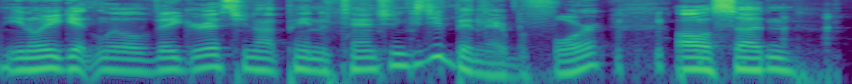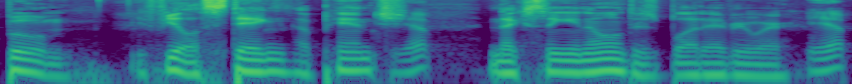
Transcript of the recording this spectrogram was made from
you know, you're getting a little vigorous, you're not paying attention because you've been there before. All of a sudden, boom, you feel a sting, a pinch. Yep. Next thing you know, there's blood everywhere. Yep,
